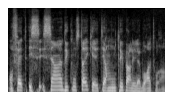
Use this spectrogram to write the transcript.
en fait. Et c'est un des constats qui a été remonté par les laboratoires. Hein.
